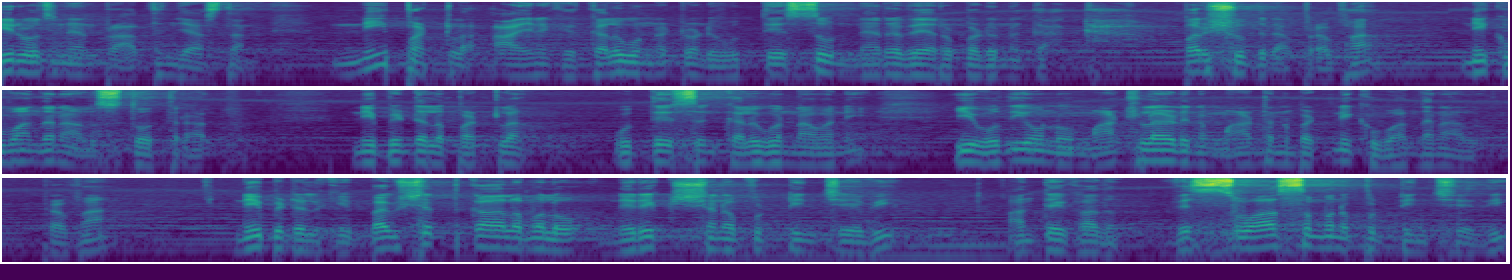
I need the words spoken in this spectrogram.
ఈరోజు నేను ప్రార్థన చేస్తాను. నీ పట్ల ఆయనకి కలుగు ఉన్నటువంటి ఉద్దేశం నెరవేరబడును కాక పరిశుద్ధుడ ప్రభ నీకు వందనాలు స్తోత్రాలు. నీ బిడ్డల పట్ల ఉద్దేశం కలుగున్నావని ఈ ఉదయం నువ్వు మాట్లాడిన మాటను బట్టి నీకు వందనాలు. ప్రభా నీ బిడ్డలకి భవిష్యత్ కాలములో నిరీక్షణ పుట్టించేవి అంతేకాదు విశ్వాసమును పుట్టించేది.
